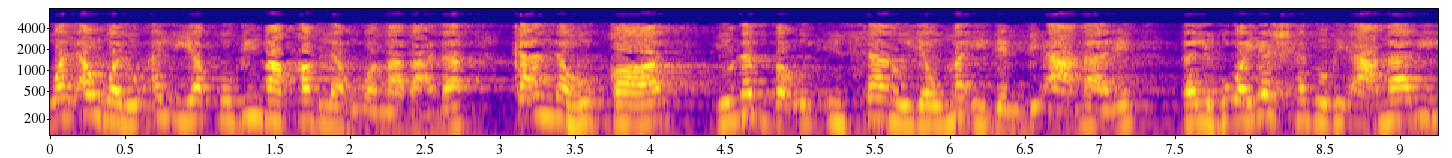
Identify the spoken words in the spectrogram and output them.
والأول أليق بما قبله وما بعده كأنه قال ينبأ الإنسان يومئذ بأعماله بل هو يشهد بأعماله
